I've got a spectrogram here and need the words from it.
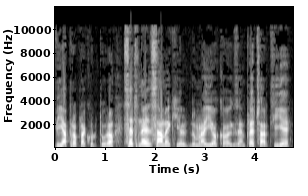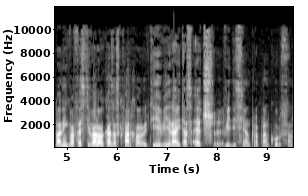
via propra kulturo, sed ne same kiel dum la Ioko ekzemple, ĉar tie la lingva festivalo okazas kvar horoj, tie vi rajtas eĉ vidi sian propran kurson.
